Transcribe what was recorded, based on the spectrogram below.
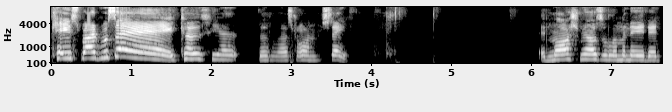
Cape Sprite will say, because he had the last one safe. And Marshmallow's eliminated.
